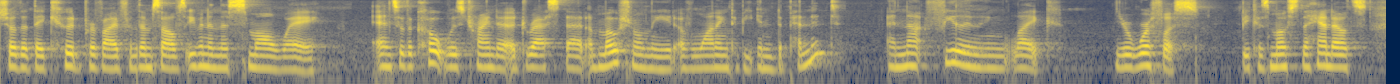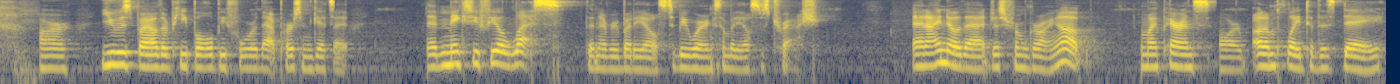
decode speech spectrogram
show that they could provide for themselves even in this small way. And so the coat was trying to address that emotional need of wanting to be independent and not feeling like you're worthless because most of the handouts are used by other people before that person gets it. It makes you feel less than everybody else to be wearing somebody else's trash. And I know that just from growing up. My parents are unemployed to this day,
